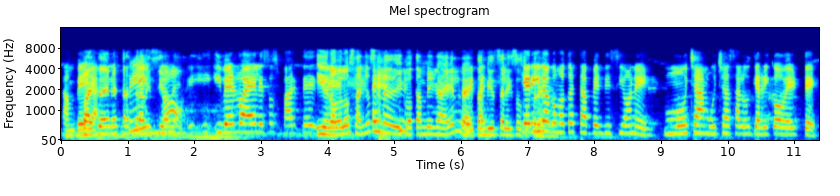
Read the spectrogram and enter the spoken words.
Tan bella. Parte de nuestras Sí, tradiciones. no, y, y- verlo a él, eso es parte. Y uno de- de los años se le dedicó también a él, a él también se le hizo Querido. ¿cómo tú estás? Bendiciones. Mucha, mucha salud. Qué rico verte.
